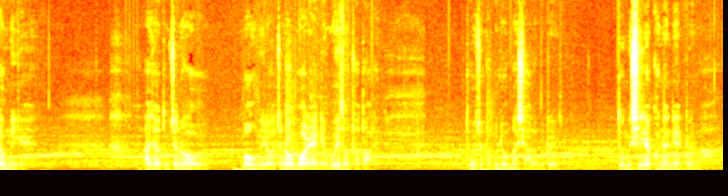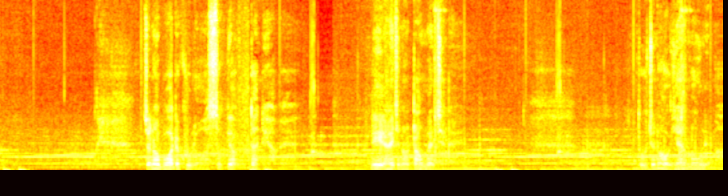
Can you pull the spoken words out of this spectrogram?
လုံမိတယ်အားကြောင့်သူကျွန်တော်ကိုမုံပြီးတော့ကျွန်တော်ဘဝထဲကနေအဝေးဆုံးထွက်သွားလိုက်တယ်။သူကိုကျွန်တော်ဘယ်လို့မှရှာလို့မတွေ့ဘူး။သူမရှိတဲ့ခုနှစ်နှစ်အတွင်းမှာကျွန်တော်ဘဝတစ်ခုလုံးဆုတ်ပြောက်တတ်နေရပဲ။နေ့တိုင်းကျွန်တော်တောင်းမဲ့ချင်တယ်။သူကျွန်တော်ကိုရမ်းမုန်းနေမှာ။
